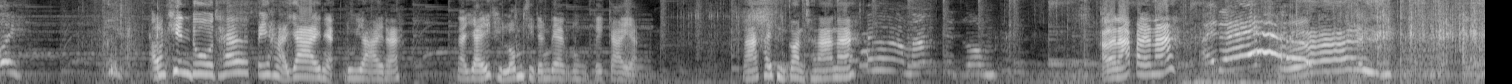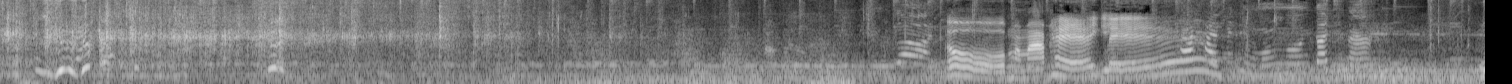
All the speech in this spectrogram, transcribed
อ้ยเอาน้องคินดูถ้าไปหายายเนี่ย ดูยายนะนะยายที่ถือร่มสีแดงๆตรงไกลๆอะนะใครถึงก่อนชนะนะให้มันออกมามันติดลมเอาแล้วนะไปแล้วนะไปแล้วเอ้ยก่อน โอ้หมาม้าแพ้อีกแล้ถ้าวใครไปถึงมองโน้นก็ชนะโอ้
